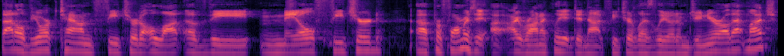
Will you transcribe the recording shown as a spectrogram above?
Battle of Yorktown featured a lot of the male featured uh, performers. It, ironically, it did not feature Leslie Odom Jr. all that much.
